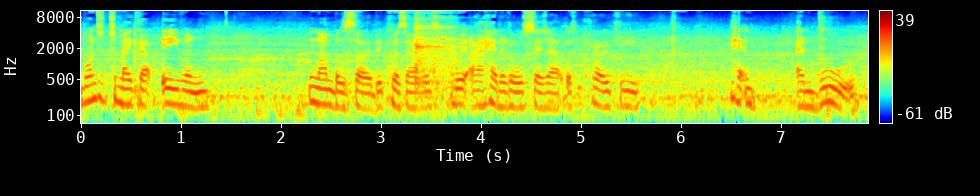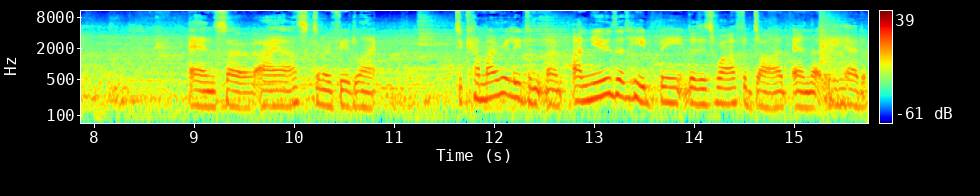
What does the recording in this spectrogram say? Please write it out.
wanted to make up even numbers though, because I was we- I had it all set out with croquet and and boule. And so I asked him if he'd like to come. I really didn't know. I knew that he'd been that his wife had died and that he had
